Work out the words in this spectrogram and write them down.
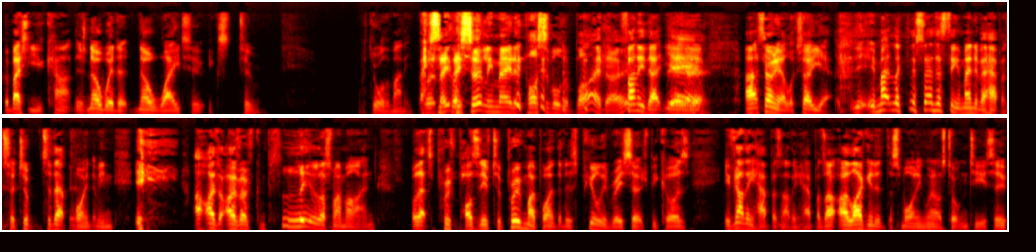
But basically, you can't. There's nowhere to no way to ex- to withdraw the money. Well, they, they certainly made it possible to buy, though. funny that yeah yeah. Yeah. Uh, so anyhow, look, so yeah, it, might look this this thing it may never happen. So to to that point, I mean, I, I've, completely lost my mind. Well, that's proof positive to prove my point that it's purely research because if nothing happens, nothing happens. I, I likened it this morning when I was talking to you to, you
